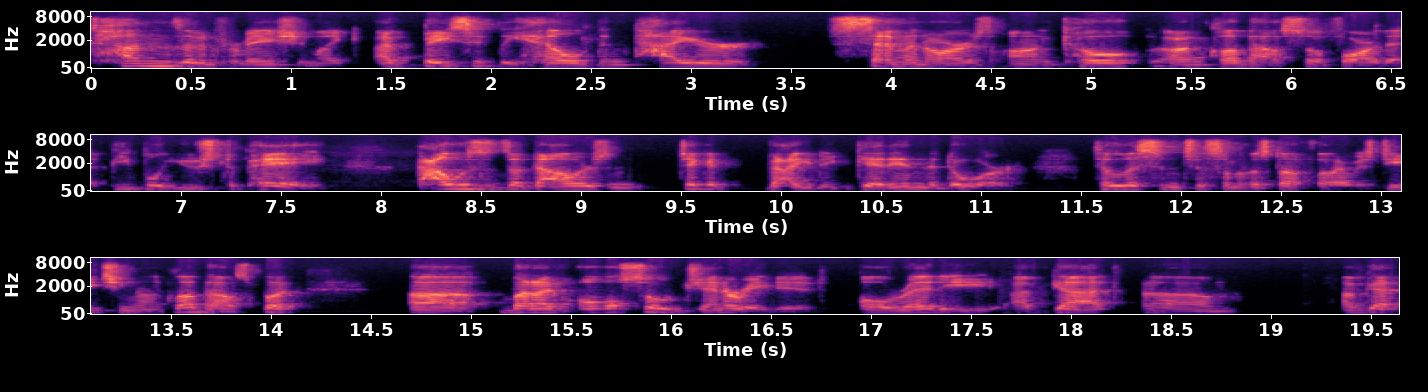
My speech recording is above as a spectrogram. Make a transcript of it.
tons of information. Like I've basically held entire seminars on co on Clubhouse so far that people used to pay thousands of dollars in ticket value to get in the door to listen to some of the stuff that I was teaching on Clubhouse. But uh, but I've also generated already. I've got um, I've got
